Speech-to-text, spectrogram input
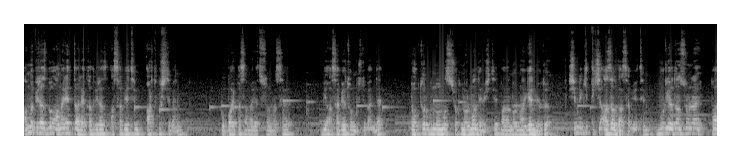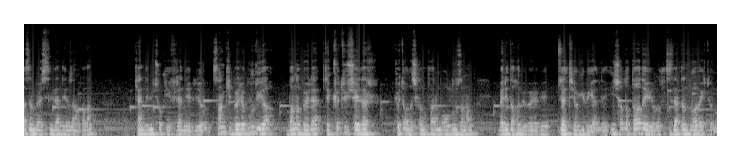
Ama biraz bu ameliyatla alakalı biraz asabiyetim artmıştı benim. Bu bypass ameliyatı sonrası bir asabiyet olmuştu bende. Doktor bunun olması çok normal demişti. Bana normal gelmiyordu. Şimdi gittikçe azaldı asabiyetim. Bu rüyadan sonra bazen böyle sinirlendiğim zaman falan kendimi çok iyi frenleyebiliyorum. Sanki böyle bu rüya bana böyle işte kötü şeyler, kötü alışkanlıklarım olduğu zaman beni daha bir böyle bir düzeltiyor gibi geldi. İnşallah daha da iyi olur. Sizlerden dua bekliyorum.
